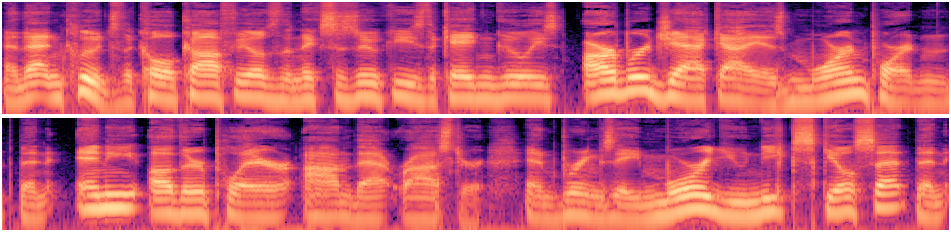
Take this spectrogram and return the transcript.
and that includes the Cole Caufields, the Nick Suzuki's, the Kaiden Guhles. Arber Xhekaj is more important than any other player on that roster and brings a more unique skill set than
